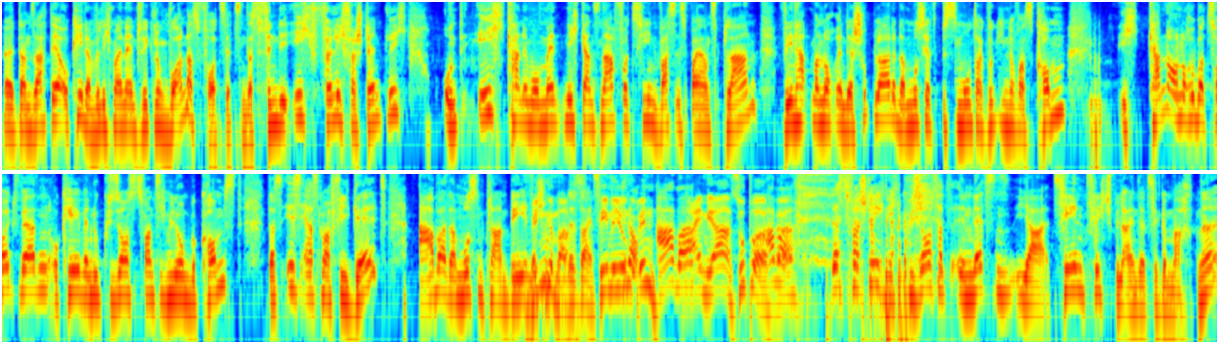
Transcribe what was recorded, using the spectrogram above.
äh, dann sagt er, okay, dann will ich meine Entwicklung woanders fortsetzen. Das finde ich völlig verständlich und ich kann im Moment nicht ganz nachvollziehen, was ist Bayerns Plan, wen hat man noch in der Schublade, da muss jetzt bis Montag wirklich noch was kommen. Ich kann auch noch überzeugt werden, okay, wenn du Cuisance 20 Millionen bekommst, das ist erstmal viel Geld, aber da muss ein Plan B in der Gewinn Schublade gemacht. sein. 10 Millionen Genau, Gewinn. Aber in einem Jahr, super. aber ja. das verstehe ich nicht. Cuisance hat im letzten Jahr zehn Pflichtspieleinsätze gemacht. Ne?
